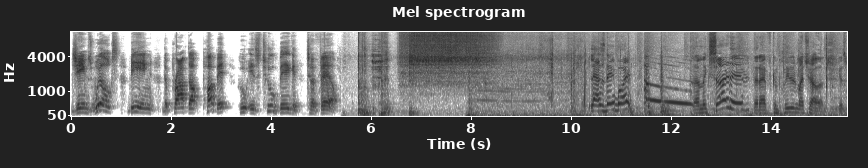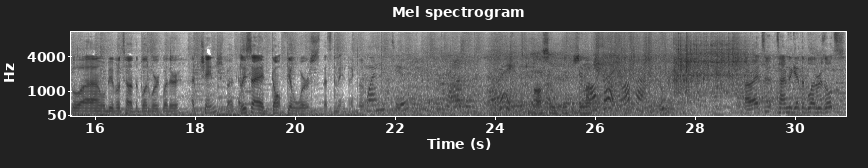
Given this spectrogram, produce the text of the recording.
James Wilks being the propped up puppet who is too big to fail. Last day, boy. I'm excited that I've completed my challenge. Guess we'll uh, we'll be able to tell at the blood work whether I've changed, but at least I don't feel worse. That's the main thing. One, two. All right. Awesome. Thank you so You're all much. set. You're welcome. All right, time to get the blood results.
